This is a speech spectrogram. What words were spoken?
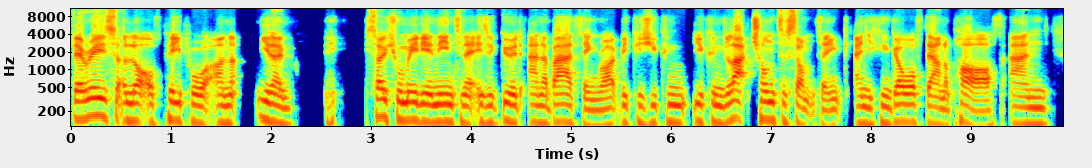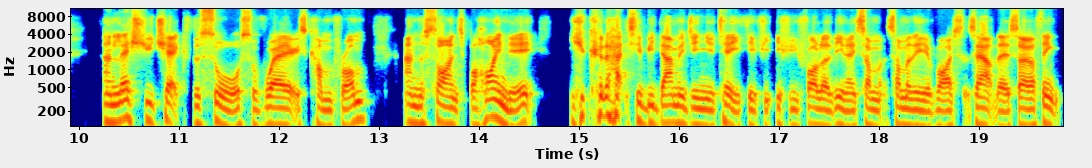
there is a lot of people, and you know, social media and the internet is a good and a bad thing, right? Because you can you can latch onto something and you can go off down a path, and unless you check the source of where it's come from and the science behind it, you could actually be damaging your teeth if you, if you follow you know some some of the advice that's out there. So i think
